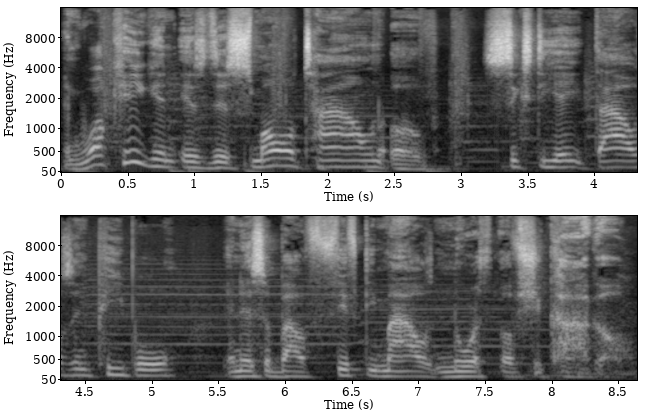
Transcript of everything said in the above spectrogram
And Waukegan is this small town of 68,000 people, and it's about 50 miles north of Chicago.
